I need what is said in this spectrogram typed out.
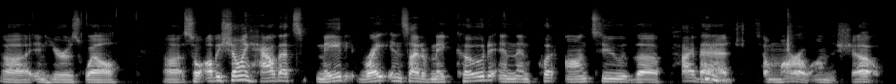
uh, in here as well. Uh, so I'll be showing how that's made right inside of MakeCode and then put onto the PyBadge tomorrow on the show.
